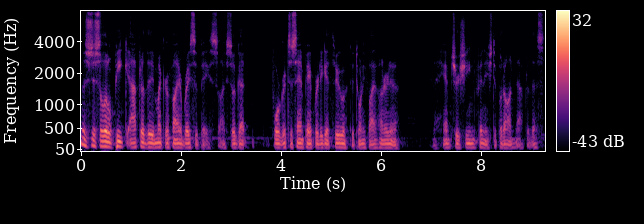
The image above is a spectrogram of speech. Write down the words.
This is just a little peek after the microfine abrasive paste. So I've still got four grits of sandpaper to get through to 2500 and a, and a Hampshire sheen finish to put on after this.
